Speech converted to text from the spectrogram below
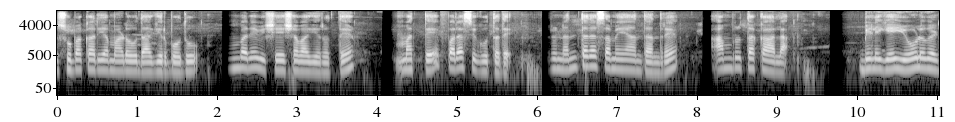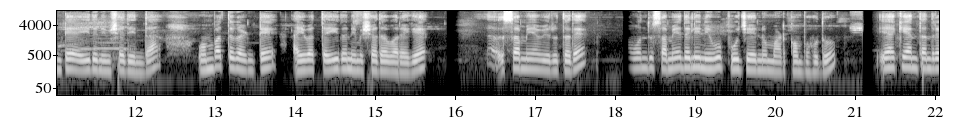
ಶುಭ ಕಾರ್ಯ ಮಾಡುವುದಾಗಿರ್ಬೋದು. ತುಂಬಾನೇ ವಿಶೇಷವಾಗಿರುತ್ತೆ. ಮತ್ತೆ ಫಲ ಸಿಗುತ್ತದೆ. ನಂತರದ ಸಮಯ ಅಂತಂದರೆ ಅಮೃತ ಕಾಲ. ಬೆಳಿಗ್ಗೆ ಏಳು ಗಂಟೆ ಐದು ನಿಮಿಷದಿಂದ ಒಂಬತ್ತು ಗಂಟೆ ಐವತ್ತೈದು ನಿಮಿಷದವರೆಗೆ ಸಮಯವಿರುತ್ತದೆ. ಒಂದು ಸಮಯದಲ್ಲಿ ನೀವು ಪೂಜೆಯನ್ನು ಮಾಡ್ಕೊಬಹುದು. ಯಾಕೆ ಅಂತಂದರೆ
